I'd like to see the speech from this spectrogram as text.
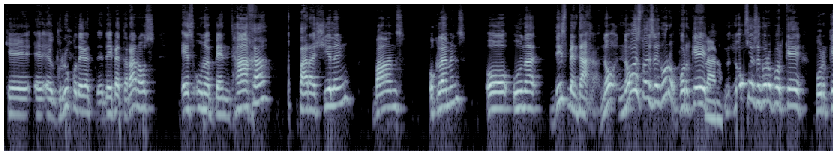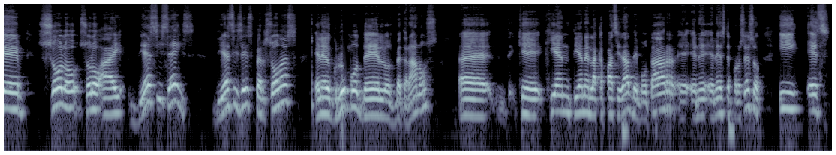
que el grupo de, de veteranos es una ventaja para Schilling, Bonds o Clemens o una desventaja. No, no estoy seguro porque no estoy seguro porque porque solo solo hay 16 16 personas en el grupo de los veteranos eh, que quien tiene la capacidad de votar eh, en, en, este proceso y es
